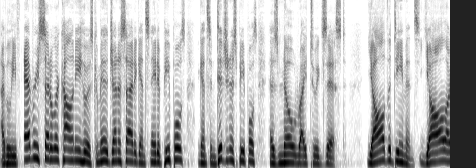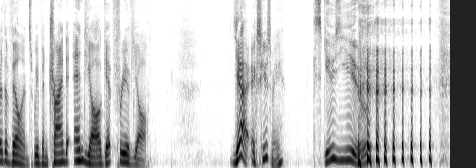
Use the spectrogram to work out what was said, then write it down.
I believe every settler colony who has committed genocide against native peoples, against indigenous peoples, has no right to exist. Y'all the demons. Y'all are the villains. We've been trying to end y'all, get free of y'all. Yeah, excuse me. Excuse you.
